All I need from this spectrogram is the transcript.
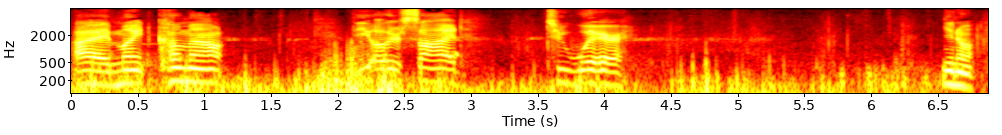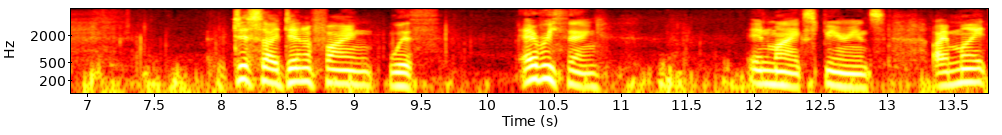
I might come out the other side to where you know disidentifying with everything in my experience I might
